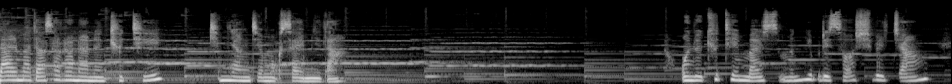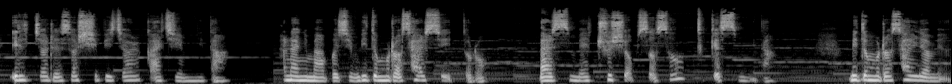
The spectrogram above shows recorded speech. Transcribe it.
날마다 살아나는 큐티 김양재 목사입니다. 오늘 큐티인 말씀은 히브리서 11장 1절에서 12절까지입니다. 하나님 아버지 믿음으로 살 수 있도록 말씀해 주시옵소서 듣겠습니다. 믿음으로 살려면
